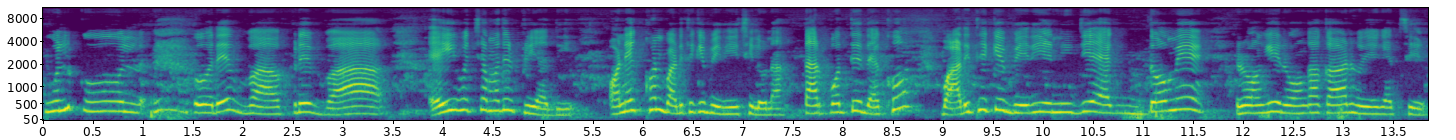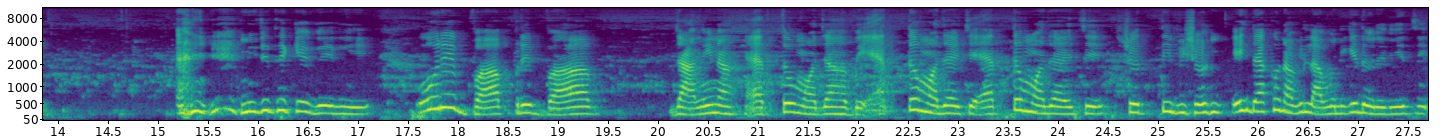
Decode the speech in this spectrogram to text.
কুল কুল। ওরে বাপরে বাপ। এই হচ্ছে আমাদের প্রিয়াদি। অনেকক্ষণ বাড়ি থেকে বেরিয়েছিল না। তারপর দিয়ে দেখো, বাড়ি থেকে বেরিয়ে নিজে একদমে রঙে রঙাকার হয়ে গেছে। নিজে থেকে বেরিয়ে। ওরে বাপ রে বাপ। জানি না, এত মজা হবে, এত মজা হয়েছে, এত মজা হয়েছে। সত্যি ভীষণ। এই দেখো না আমি লাবণীকে ধরে নিয়েছি।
